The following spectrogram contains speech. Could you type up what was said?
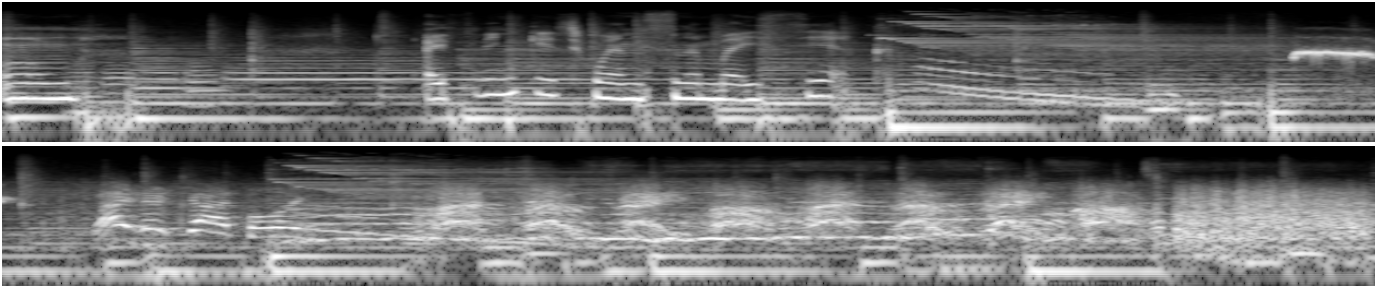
Um, I think it's when somebody's sick. Rise and shot, boys. One, two, three, four. One, two, three, four.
